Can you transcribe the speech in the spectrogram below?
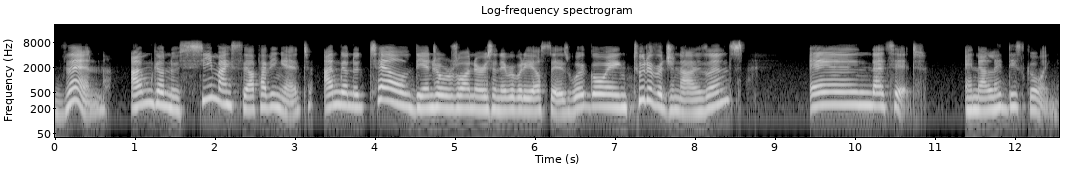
Then I'm going to see myself having it. I'm going to tell the Angels Runners and everybody else says we're going to the Virgin Islands, and that's it. And I let this going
